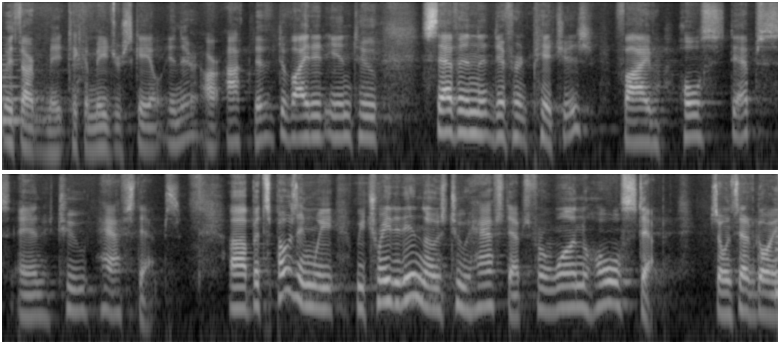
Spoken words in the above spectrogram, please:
with our, take a major scale in there, our octave divided into seven different pitches, five whole steps and two half steps. Uh, but supposing we, we traded in those two half steps for one whole step. So instead of going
